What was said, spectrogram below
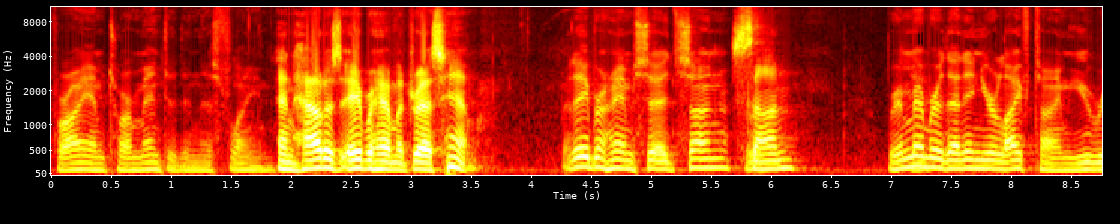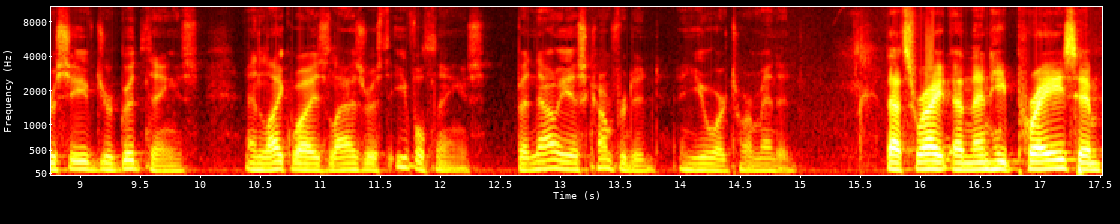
for I am tormented in this flame. And how does Abraham address him? But Abraham said, Son, Son. remember that in your lifetime you received your good things, and likewise Lazarus evil things. But now he is comforted, and you are tormented. That's right. And then he prays him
